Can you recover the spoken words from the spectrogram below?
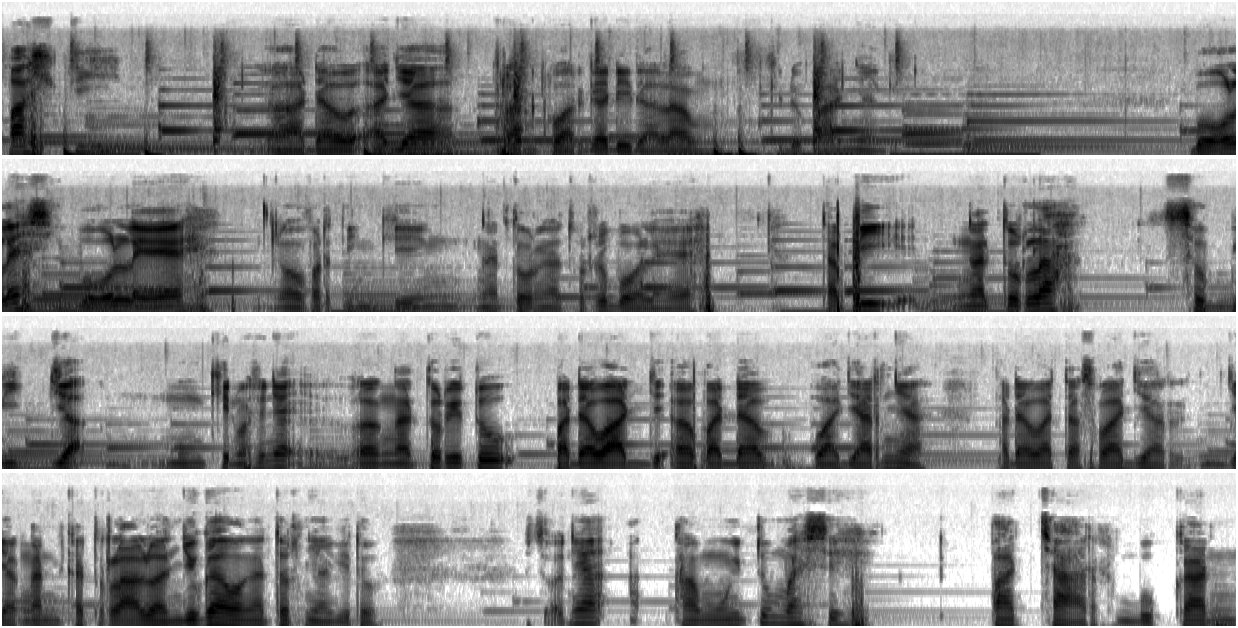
Pasti uh, ada aja peran keluarga di dalam kehidupannya gitu. Boleh sih boleh. Overthinking ngatur-ngatur tuh boleh. Tapi ngaturlah sebijak mungkin. Maksudnya uh, ngatur itu pada wajar uh, pada wajarnya pada batas wajar. Jangan keterlaluan juga ngaturnya gitu. Soalnya kamu itu masih pacar bukan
